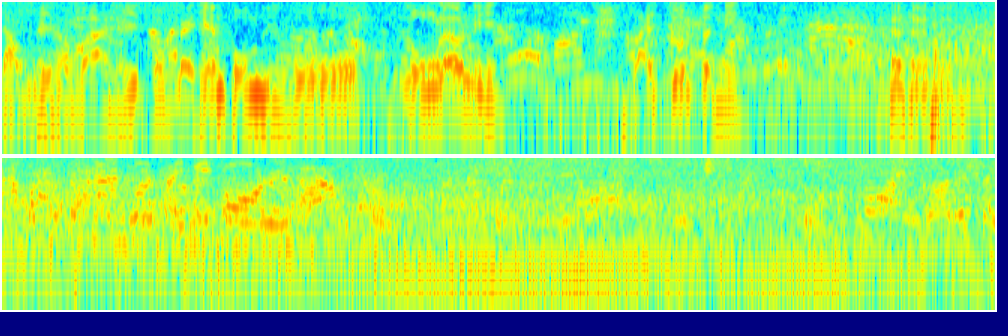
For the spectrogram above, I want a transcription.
จำได้ครับว่าในตรงไหนเทียนผมนี่โหหลงแล้วนี่ หลายจุดเป็นนี่ ถ้าความชำนาญก็ใส่ไม่พอเลยครับ ครับ แต่ว่า ได้ใส่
